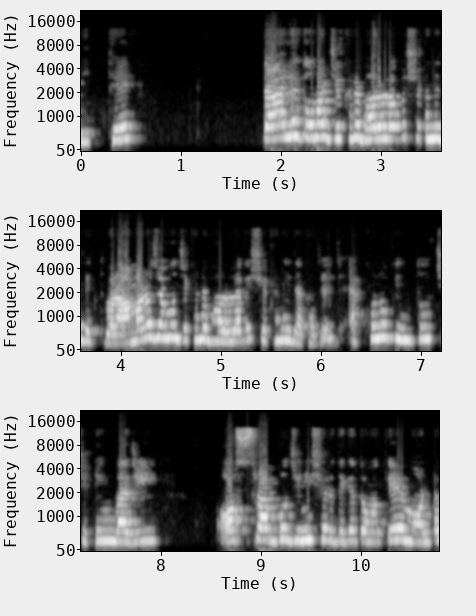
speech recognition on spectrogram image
মিথ্যে তাহলে তোমার যেখানে ভালো লাগে সেখানে দেখতে পারো। আমারও যেমন যেখানে ভালো লাগে সেখানেই দেখা যায়। এখনও কিন্তু চিটিংবাজি, অশ্রাব্য জিনিসের দিকে তোমাকে মনটা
